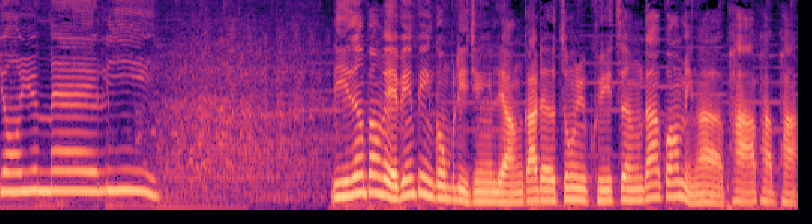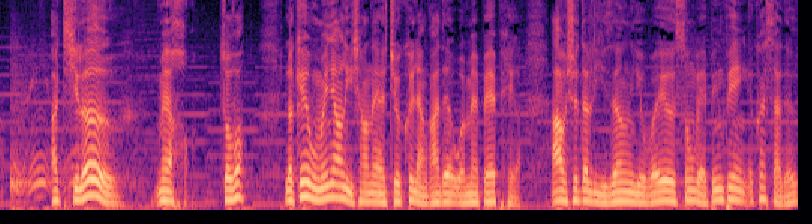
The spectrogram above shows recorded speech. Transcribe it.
永远美丽。李晨帮范冰冰公布恋情，两家头终于可以正大光明啊！啪啪啪，啊，天喽，蛮好，祝福。辣盖武媚娘里向呢，就看两家头还蛮般配的，也勿晓得李晨有没有送范冰冰一块石头，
